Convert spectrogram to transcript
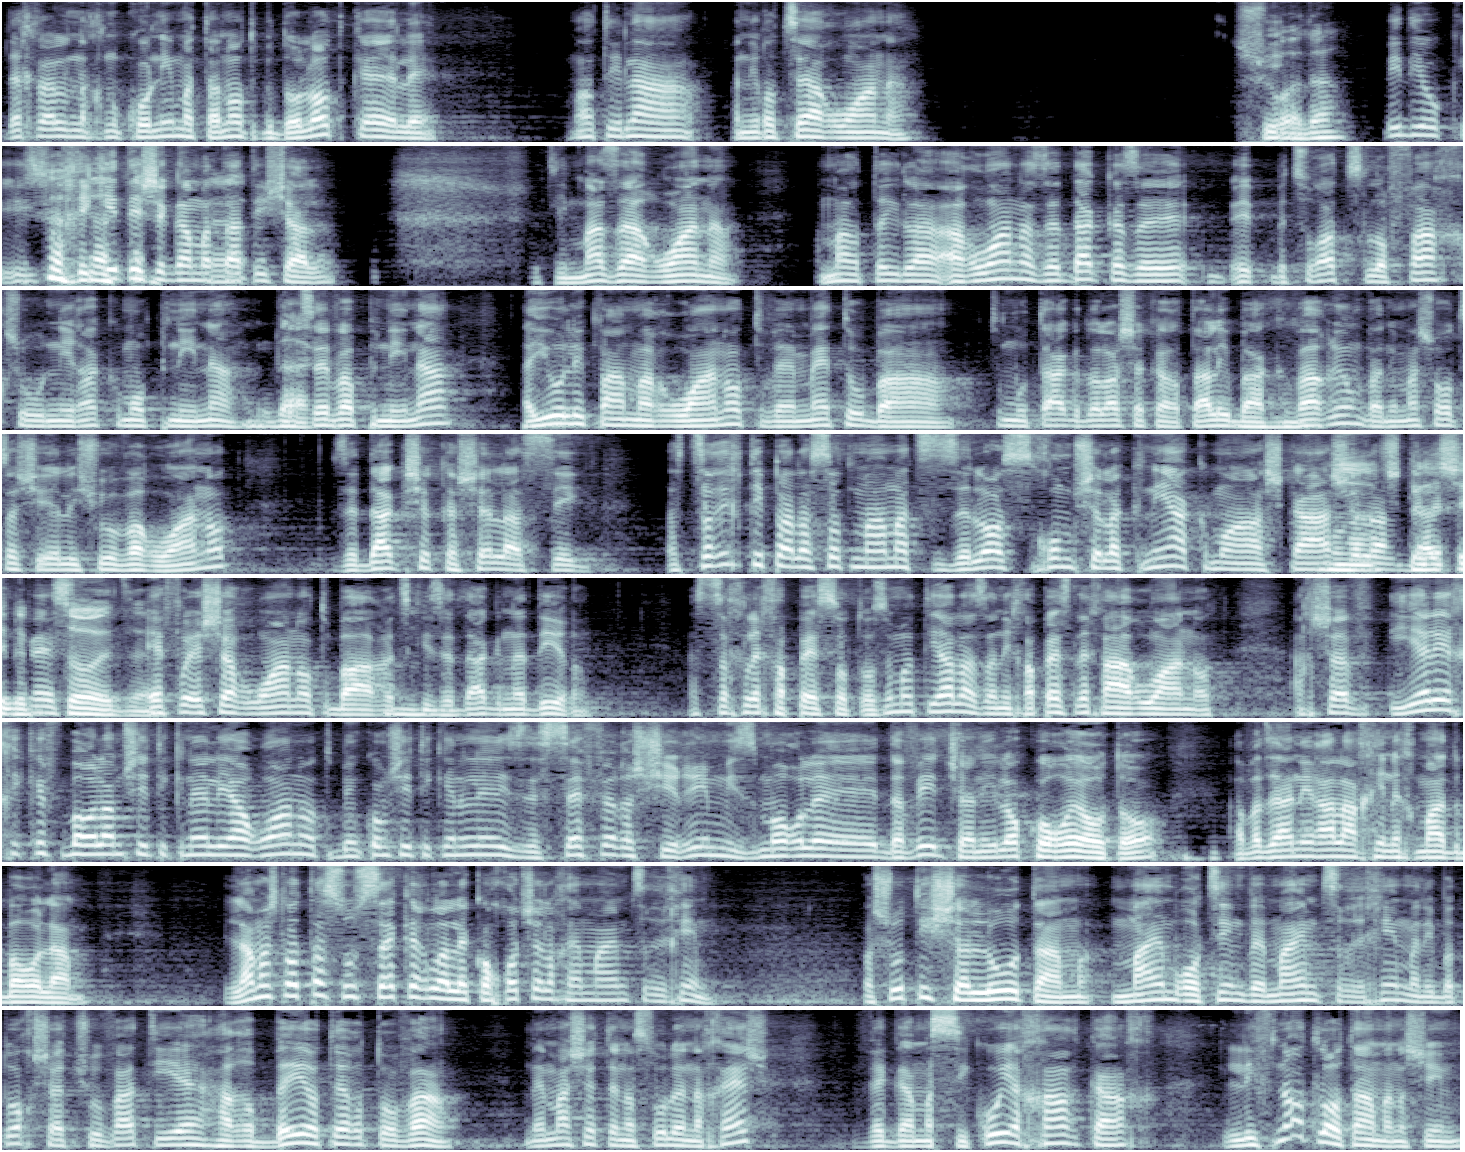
בדרך כלל אנחנו קונים מתנות גדולות כאלה. אמרתי לה, אני רוצה ארואנה. שועדה? בדיוק, חיכיתי שגם אתה תשאל. אמרתי, מה זה ארואנה? אמרתי לה, ארואנה זה דג כזה בצורת צלופח שהוא נראה כמו פנינה, בצבע פנינה. היו לי פעם ארואנות והם מתו בתמותה הגדולה שקרתה לי באקווריום, ואני ממש רוצה שיהיה לי שוב ארואנות. זה דג שקשה להשיג. אז צריך טיפה לעשות מאמץ, זה לא הסכום של הקנייה כמו ההשקעה שלה. כמו ההשקעה של למצוא את זה. איפה יש ארואנות בארץ, כי זה דג נדיר. אז צריך לחפש אותו. אז אמרתי, יאללה, אז אני אחפש לך ארואנות. עכשיו, יהיה לי הכי כיף בעולם שהיא תקנה לי ארואנות, במקום שהיא תקנה לי איזה ספר שירים, מזמור לדוד, שאני לא קורא אותו, אבל זה היה נראה לה הכי נחמד בעולם. למה שלא תעשו סקר ללקוחות שלכם מה הם צריכים? פשוט תשאלו אותם מה הם רוצים ומה הם צריכים, אני בטוח שהתשובה תהיה הרבה יותר טובה ממה שתנסו לנחש, וגם הסיכוי אחר כך לפנות לאותם אנשים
